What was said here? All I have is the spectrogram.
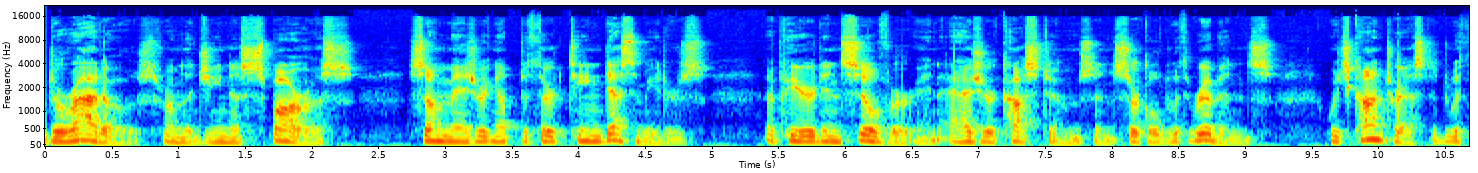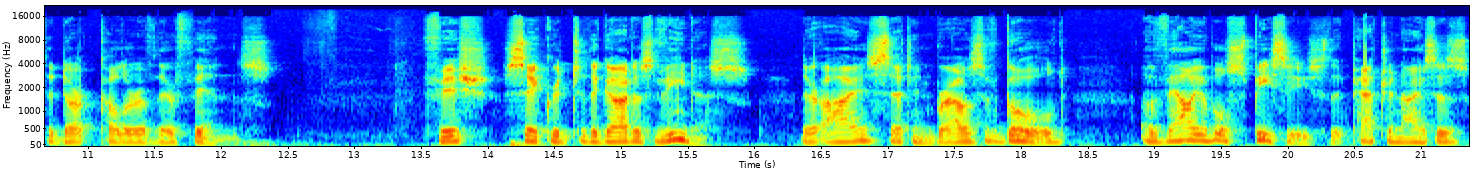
Dorados from the genus Sparus some measuring up to 13 decimeters, appeared in silver and azure costumes encircled with ribbons, which contrasted with the dark color of their fins. Fish sacred to the goddess Venus, their eyes set in brows of gold, a valuable species that patronizes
